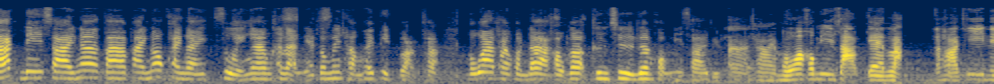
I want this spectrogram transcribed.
ลักษณ์ดีไซน์หน้าตาภายนอกภายในสวยงามขนาดเนี้ยก็ไม่ทำให้ผิดหวังค่ะ เพราะว่าทาง Honda เขาก็ขึ้นชื่อเรื่องของดีไซน์อยู่แล้วอ่าใช่เพราะว่าเขามี 3 แกนหลักนะคะ ที่ใน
